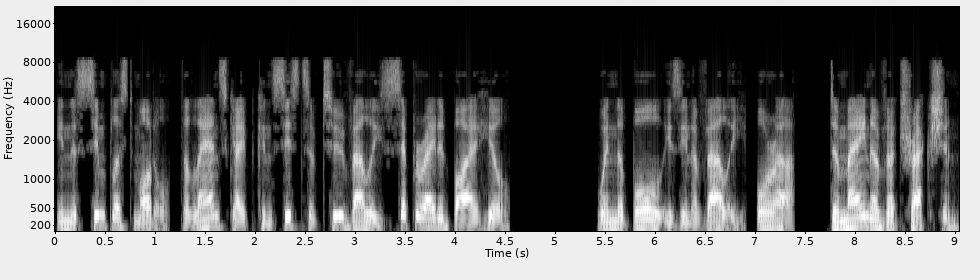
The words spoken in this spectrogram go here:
In the simplest model, the landscape consists of two valleys separated by a hill. When the ball is in a valley, or a «domain of attraction»,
